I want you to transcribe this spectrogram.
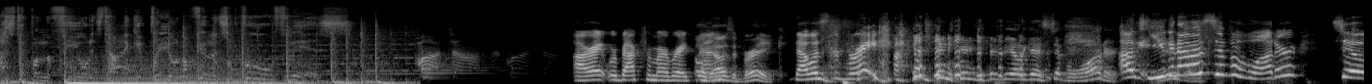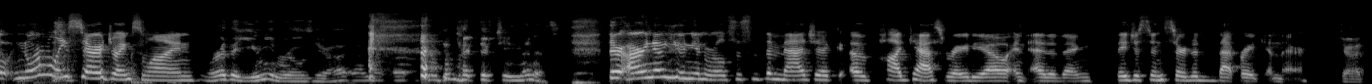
I step on the field, it's time to get real. I'm feeling so ruthless. My time. All right, we're back from our break. Oh, Ben. that was a break. that was the break. I didn't even get, be able to get a sip of water. okay, you can have a sip of water. So normally Sarah drinks wine. Where are the union rules here? I, I'm, I'm like 15 minutes. There are no union rules. This is the magic of podcast radio and editing. They just inserted that break in there. Gotcha.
